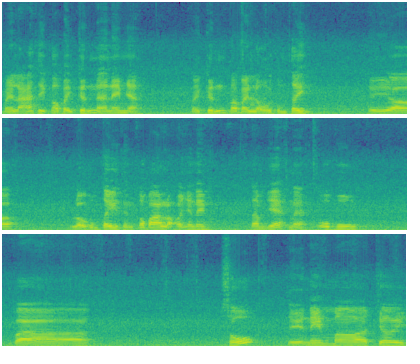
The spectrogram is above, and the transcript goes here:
Bài lá thì có bài kính nè anh em nha. Bài kính và bài lỗi công ty. Thì uh, lỗi công ty thì có ba loại nha anh em. Tam giác nè ô vuông và số. Thì anh em uh, chơi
